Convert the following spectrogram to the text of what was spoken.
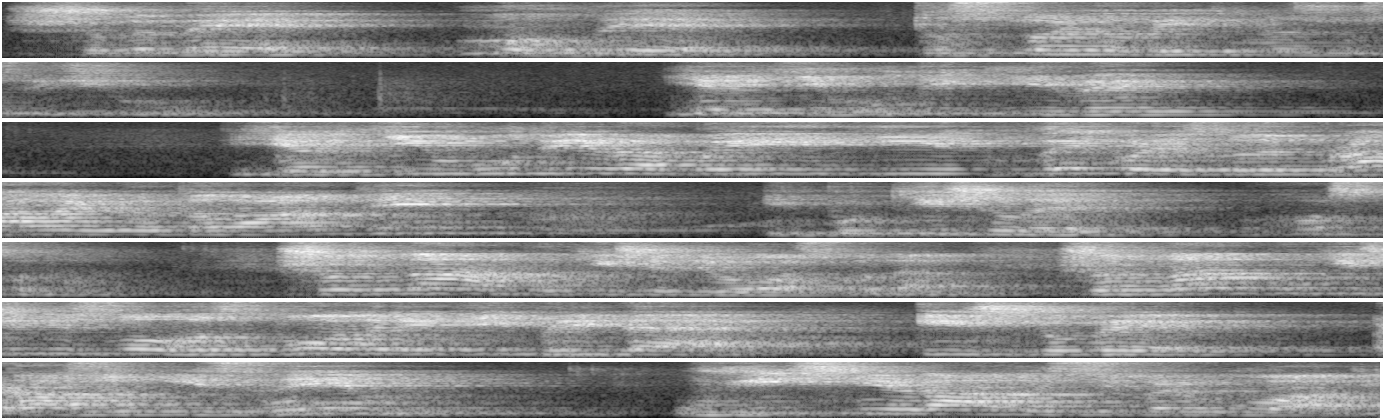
щоб ми могли достойно вийти на зустріч йому. Як ті мудрі діви, як ті мудрі раби, які використали правильно таланти і потішили Господа. Щоб нам потішити Господа, щоб нам потішити свого Господа, який прийде, і щоб разом із ним у вічній радості перебувати,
